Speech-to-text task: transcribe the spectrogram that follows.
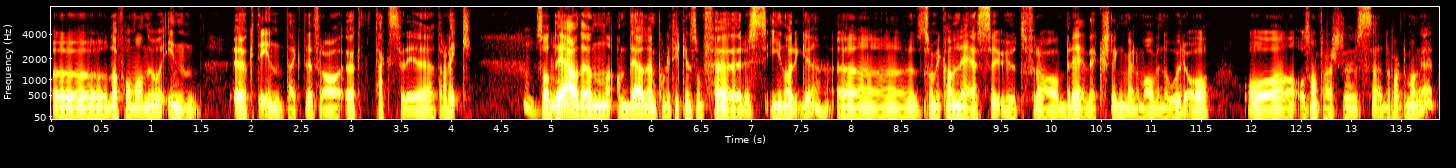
uh, da får man jo inn økte inntekter fra økt taxfree-trafikk. Så det er, jo den, det er den politikken som føres i Norge, eh, som vi kan lese ut fra brevveksling mellom Avinor og, og, og Samferdselsdepartementet.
